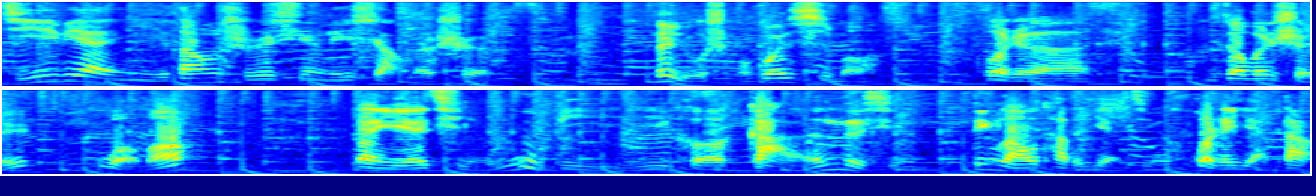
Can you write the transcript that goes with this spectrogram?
即便你当时心里想的是“那有什么关系吗”，或者你在问谁我吗？但也请务必以一颗感恩的心盯牢他的眼睛或者眼袋，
